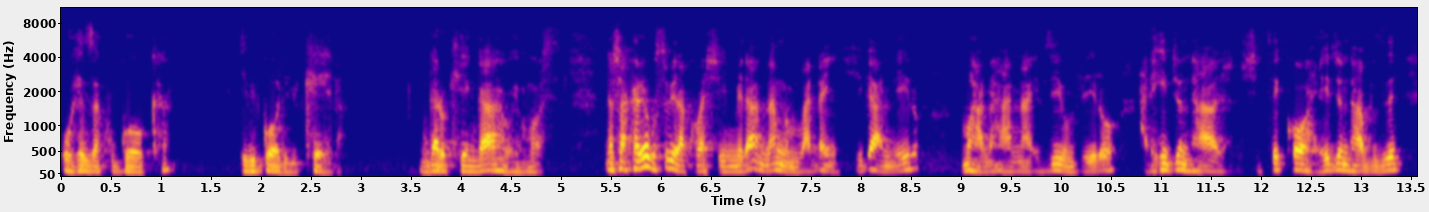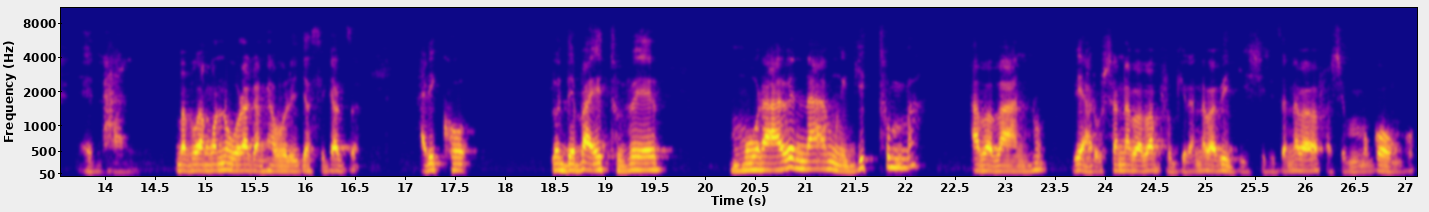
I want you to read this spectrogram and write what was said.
uheza kugoka ibigori bikera. Ngarukiye ngaho uyu munsi. Ndashaka rero gusubira kubashimira namwe mubandanye iki kiganiro muhanahana ibyiyumviro hariho ibyo ntashitse ko hariho ibyo ntavuze bavuga ngo n'uburaga ntabura iryo asigaza. Ariko lo deba etuvere murabe namwe gituma aba bantu biharusha n'ababavugira n'ababigishiriza n'ababafashe mu mugongo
